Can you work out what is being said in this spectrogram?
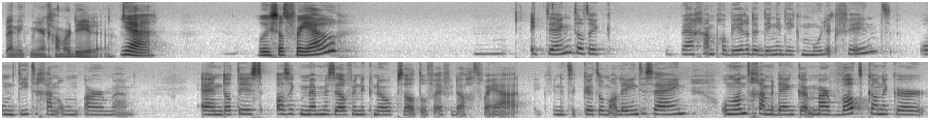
ben ik meer gaan waarderen. Ja. Hoe is dat voor jou? Ik denk dat ik ben gaan proberen de dingen die ik moeilijk vind, om die te gaan omarmen. En dat is als ik met mezelf in de knoop zat of even dacht van ja, ik vind het te kut om alleen te zijn. Om dan te gaan bedenken, maar wat kan ik er,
